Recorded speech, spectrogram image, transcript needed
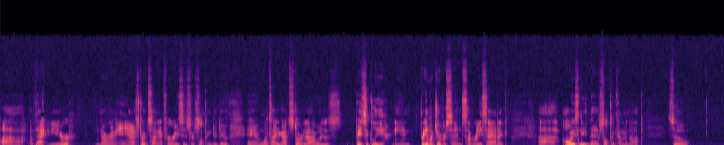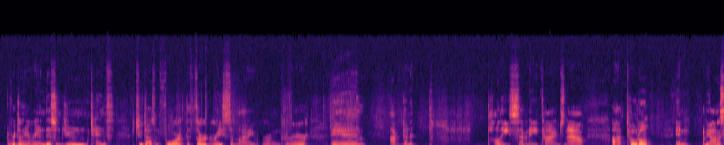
uh, of that year. And I started signing up for races for something to do. And once I got started, I was basically, and pretty much ever since, a race addict. Uh, always need to have something coming up. So originally I ran this in June 10th, 2004, the third race of my running career. And I've done it probably seven, eight times now uh, total. And I'll be honest,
